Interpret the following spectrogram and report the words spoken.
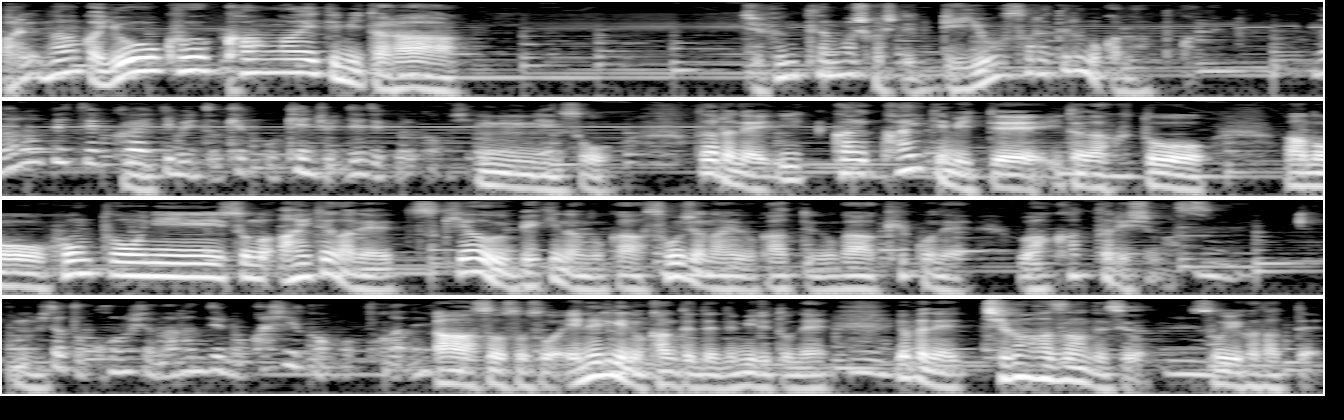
あれなんかよく考えてみたら自分ってもしかして利用されてるのかなとかね。並べて書いてみると結構顕著に出てくるかもしれないね、うん、そう。だからね一回書いてみていただくとあの本当にその相手がね付き合うべきなのかそうじゃないのかっていうのが結構ね分かったりします、うんこの人とこの人並んでるのおかしいかもとかね。ああ、そうそうそう。エネルギーの観点で見るとね、うん、やっぱりね、違うはずなんですよ。うん、そういう方って。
